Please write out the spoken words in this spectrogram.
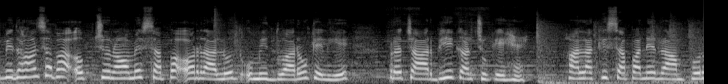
विधानसभा उपचुनाव में सपा और रालोद उम्मीदवारों के लिए प्रचार भी कर चुके हैं। हालाँकि सपा ने रामपुर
